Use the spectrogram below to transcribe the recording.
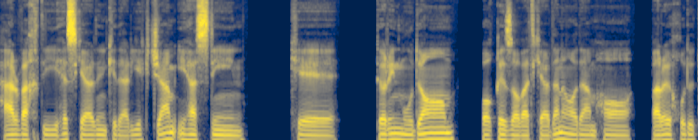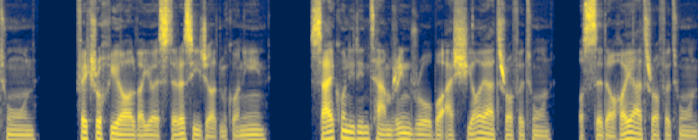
هر وقتی حس کردین که در یک جمعی هستین که دارین مدام با قضاوت کردن آدم ها برای خودتون فکر و خیال و یا استرس ایجاد می‌کنین سعی کنید این تمرین رو با اشیاء اطرافتون با صداهای اطرافتون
